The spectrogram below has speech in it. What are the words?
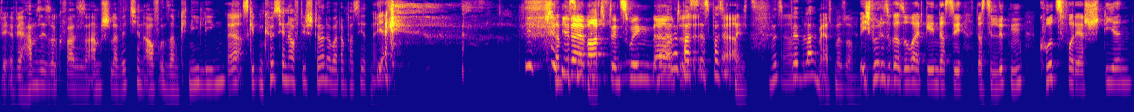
wir, wir haben sie so quasi so am Schlawittchen auf unserem Knie liegen. Ja. Es gibt ein Küsschen auf die Stirn, aber dann passiert nichts. Ja. Dann Jeder erwartet nichts. den Swing. Ja, und, pass, es passiert nichts. Das, wir bleiben erstmal so. Ich würde sogar so weit gehen, dass die, dass die Lippen kurz vor der Stirn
